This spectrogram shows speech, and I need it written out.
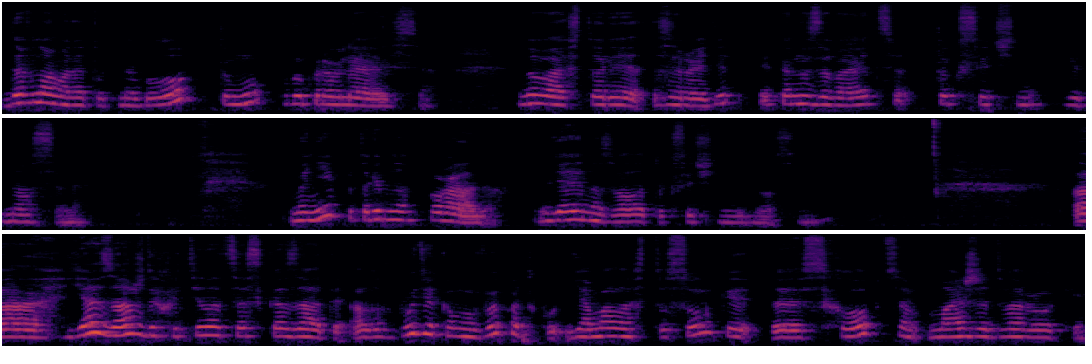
Давно мене тут не було, тому виправляюся. Нова історія з Reddit, яка називається Токсичні відносини. Мені потрібна порада. Я її назвала токсичні відносини. Я завжди хотіла це сказати, але в будь-якому випадку я мала стосунки е, з хлопцем майже два роки,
